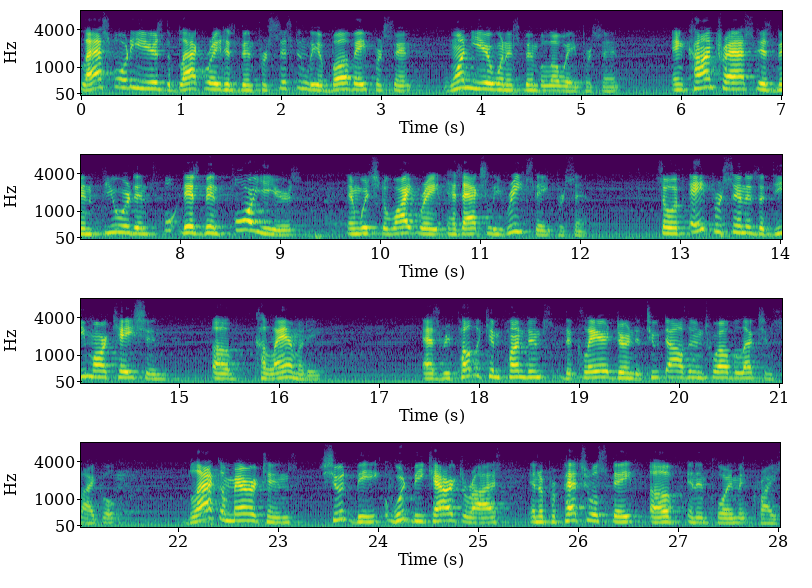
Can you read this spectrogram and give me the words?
last 40 years, the black rate has been persistently above 8%, one year when it's been below 8%. In contrast, there's been fewer than four, there's been four years in which the white rate has actually reached 8%. So if 8% is a demarcation of calamity, as Republican pundits declared during the 2012 election cycle, black Americans should be, would be characterized in a perpetual state of an employment crisis.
